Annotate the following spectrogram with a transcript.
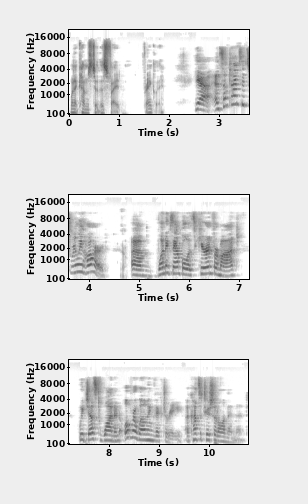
when it comes to this fight, frankly. Yeah, and sometimes it's really hard. Yeah. Um, one example is here in Vermont, we just won an overwhelming victory, a constitutional amendment,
